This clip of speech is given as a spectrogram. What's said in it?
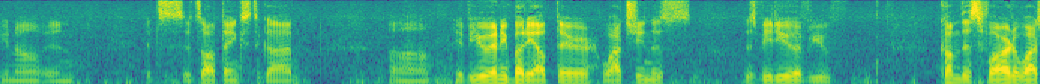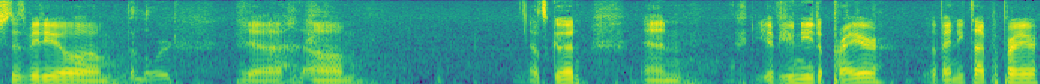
You know, and it's it's all thanks to God. Um, if you anybody out there watching this this video, if you've come this far to watch this video, um, The Lord. yeah, um, that's good. And if you need a prayer of any type of prayer,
